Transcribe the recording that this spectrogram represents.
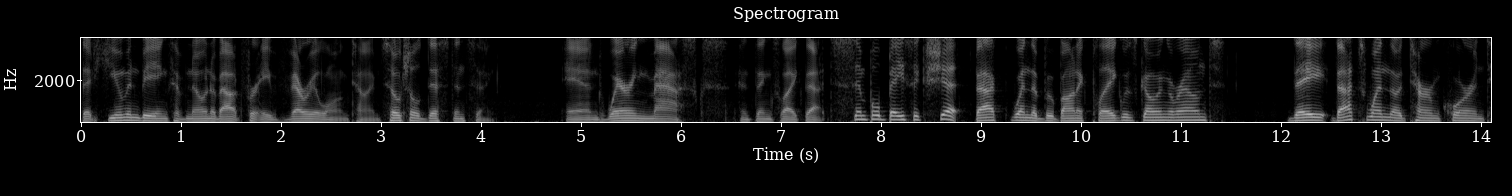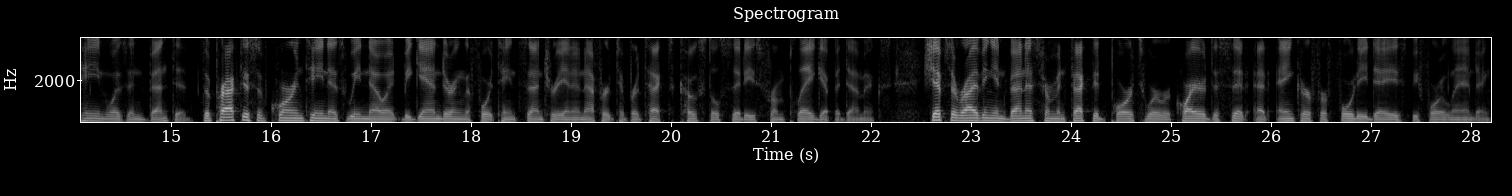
that human beings have known about for a very long time social distancing and wearing masks and things like that. Simple, basic shit. Back when the bubonic plague was going around, they that's when the term quarantine was invented. The practice of quarantine as we know it began during the 14th century in an effort to protect coastal cities from plague epidemics. Ships arriving in Venice from infected ports were required to sit at anchor for 40 days before landing.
